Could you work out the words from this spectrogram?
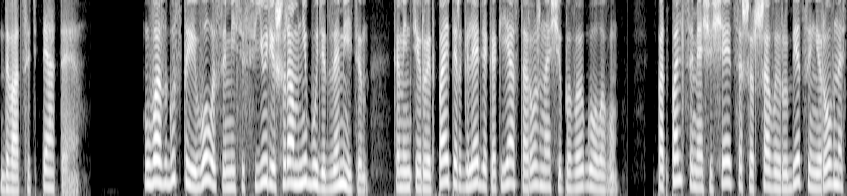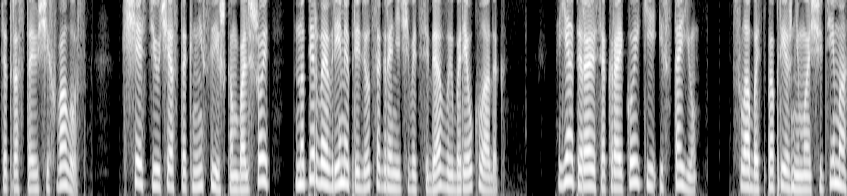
25. «У вас густые волосы, миссис Фьюри, шрам не будет заметен», комментирует Пайпер, глядя, как я осторожно ощупываю голову. Под пальцами ощущается шершавый рубец и неровность отрастающих волос. К счастью, участок не слишком большой, но первое время придется ограничивать себя в выборе укладок. Я опираюсь о край койки и встаю. Слабость по-прежнему ощутима,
